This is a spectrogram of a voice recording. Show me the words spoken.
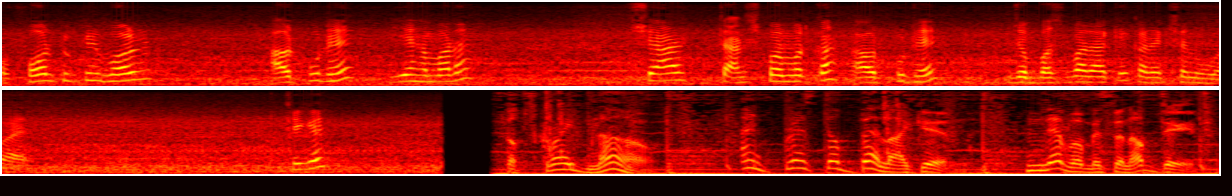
और 415 वोल्ट आउटपुट है, ये हमारा चार ट्रांसफार्मर का आउटपुट है, जो बस बार आके कनेक्शन हुआ है, ठीक है? Subscribe now and press the bell icon never miss an update.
